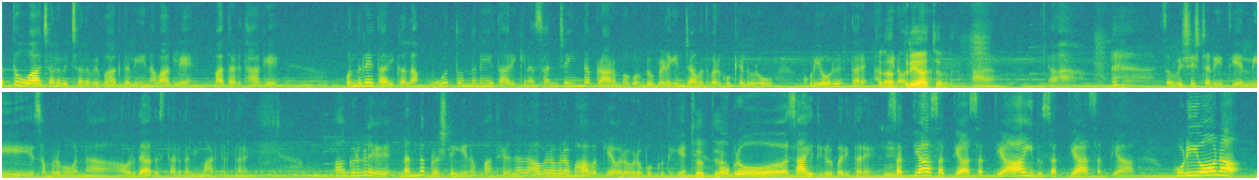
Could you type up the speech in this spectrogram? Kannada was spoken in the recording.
ಇವತ್ತು ಆಚಾರ ವಿಚಾರ ವಿಭಾಗದಲ್ಲಿ ನಾವಾಗಲೇ ಮಾತಾಡಿದ ಹಾಗೆ ಒಂದನೇ ತಾರೀಕಲ್ಲ ಮೂವತ್ತೊಂದನೇ ತಾರೀಕಿನ ಸಂಜೆಯಿಂದ ಪ್ರಾರಂಭಗೊಂಡು ಬೆಳಗಿನ ಜಾವದವರೆಗೂ ಕೆಲವರು ಕುಡಿಯೋರು ಇರ್ತಾರೆ. ಸೊ ವಿಶಿಷ್ಟ ರೀತಿಯಲ್ಲಿ ಸಂಭ್ರಮವನ್ನ ಅವರದೇ ಆದ ಸ್ಥಳದಲ್ಲಿ ಮಾಡ್ತಿರ್ತಾರೆ. ಆ ಗುರುಗಳೇ ನನ್ನ ಪ್ರಶ್ನೆ ಏನಪ್ಪಾ ಅಂತ ಹೇಳಿದ್ರೆ ಅದು ಅವರವರ ಭಾವಕ್ಕೆ ಅವರವರ ಬುಕ್ಕುತಿಗೆ. ಒಬ್ರು ಸಾಹಿತಿಗಳು ಬರೀತಾರೆ ಸತ್ಯ ಸತ್ಯ ಸತ್ಯ ಇದು ಸತ್ಯ ಸತ್ಯ. ಕುಡಿಯೋನ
